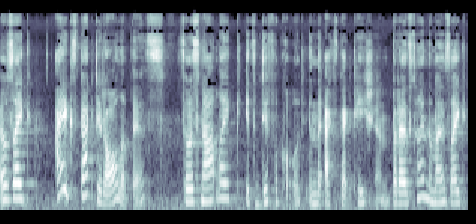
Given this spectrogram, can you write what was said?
I was like, I expected all of this. So it's not like it's difficult in the expectation, but I was telling them I was like,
